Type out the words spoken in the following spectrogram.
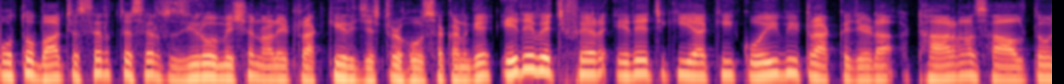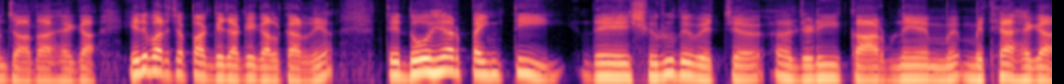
ਉਹ ਤੋਂ ਬਾਅਦ ਚ ਸਿਰਫ ਤੇ ਸਿਰਫ ਜ਼ੀਰੋ ਐਮਿਸ਼ਨ ਵਾਲੇ ਟਰੱਕ ਹੀ ਰਜਿਸਟਰ ਹੋ ਸਕਣਗੇ। ਇਹਦੇ ਵਿੱਚ ਫਿਰ ਇਹਦੇ ਚ ਕੀ ਆ ਕਿ ਕੋਈ ਵੀ ਟਰੱਕ ਜਿਹੜਾ 18 ਸਾਲ ਤੋਂ ਜ਼ਿਆਦਾ ਹੈਗਾ, ਇਹਦੇ ਬਾਰੇ ਚ ਆਪਾਂ ਅੱਗੇ ਜਾ ਕੇ ਗੱਲ ਕਰਦੇ ਆ ਤੇ 2035 ਦੇ ਸ਼ੁਰੂ ਦੇ ਵਿੱਚ ਜਿਹੜੀ ਕਾਰਬ ਨੇ ਮਿਥਿਆ ਹੈਗਾ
